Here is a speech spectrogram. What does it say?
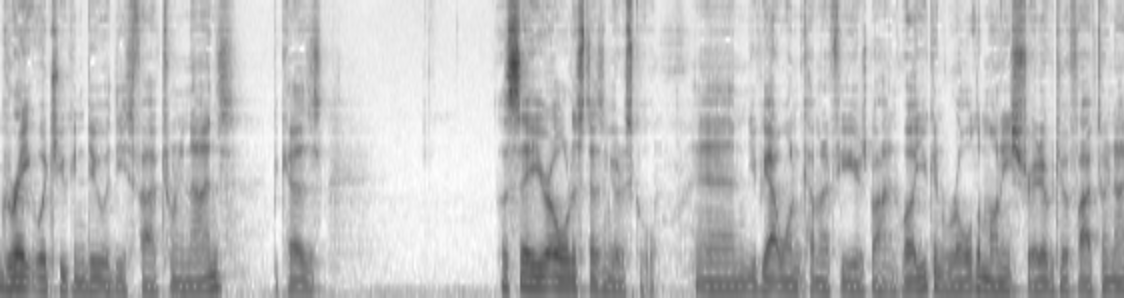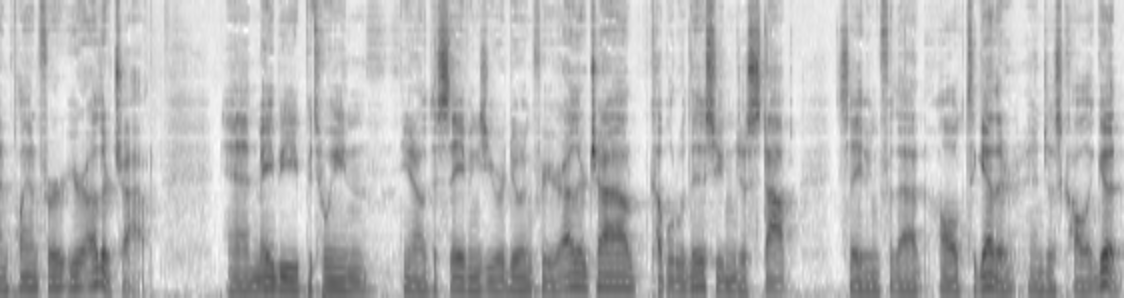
great what you can do with these 529s because let's say your oldest doesn't go to school and you've got one coming a few years behind. Well, you can roll the money straight over to a 529 plan for your other child. And maybe between, you know, the savings you were doing for your other child coupled with this, you can just stop saving for that altogether and just call it good.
